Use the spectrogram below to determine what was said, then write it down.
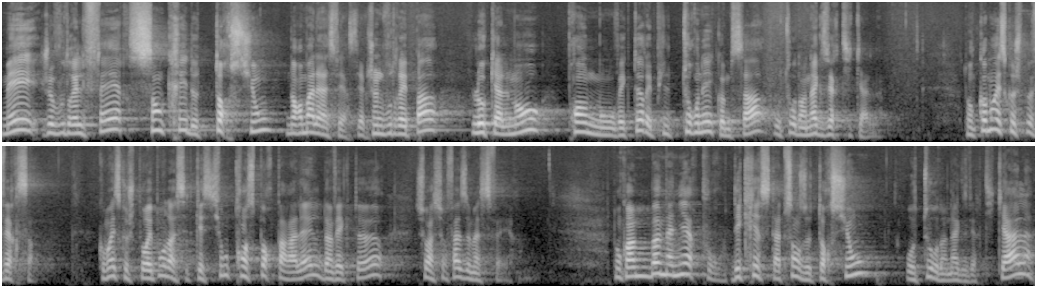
Mais je voudrais le faire sans créer de torsion normale à la sphère. C'est-à-dire que je ne voudrais pas localement prendre mon vecteur et puis le tourner comme ça autour d'un axe vertical. Donc comment est-ce que je peux faire ça? Comment est-ce que je peux répondre à cette question transport parallèle d'un vecteur sur la surface de ma sphère? Donc une bonne manière pour décrire cette absence de torsion autour d'un axe vertical,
